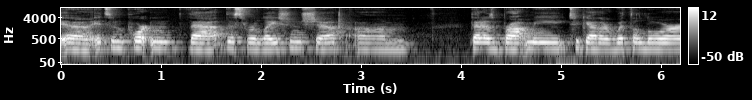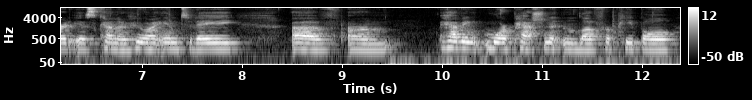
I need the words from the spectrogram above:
uh, it's important that this relationship um, that has brought me together with the Lord is kind of who I am today, of um, having more passionate and love for people.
